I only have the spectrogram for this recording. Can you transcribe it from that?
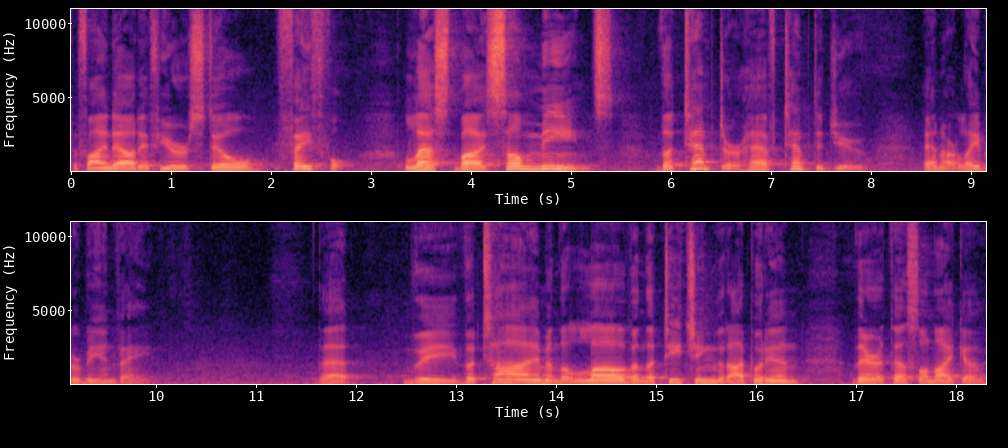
to find out if you're still faithful, lest by some means the tempter have tempted you and our labor be in vain. That the, the time and the love and the teaching that I put in there at Thessalonica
